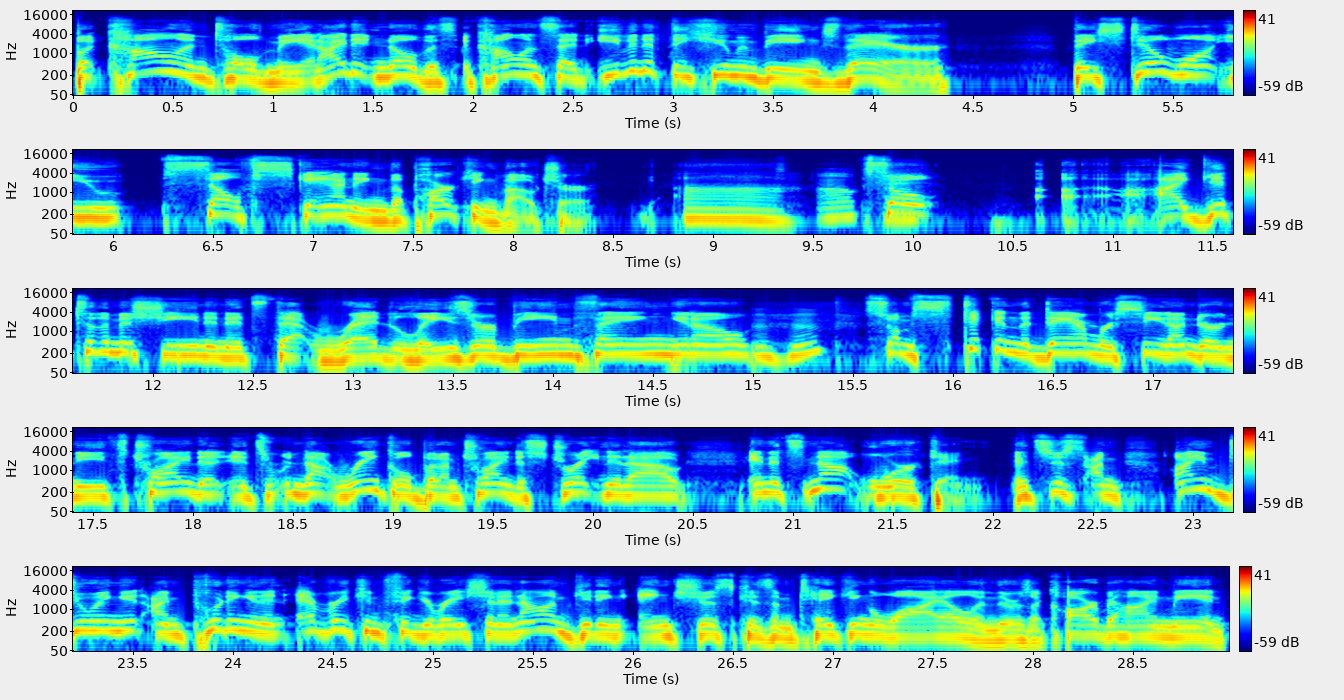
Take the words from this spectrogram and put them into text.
But Colin told me, and I didn't know this. Colin said even if the human being's there, they still want you self-scanning the parking voucher. Ah. Okay. So uh, I get to the machine and it's that red laser beam thing, you know? Mm-hmm. So I'm sticking the damn receipt underneath, trying to, it's not wrinkled, but I'm trying to straighten it out and it's not working. It's just, I'm, I'm doing it. I'm putting it in every configuration and now I'm getting anxious because I'm taking a while and there's a car behind me and,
